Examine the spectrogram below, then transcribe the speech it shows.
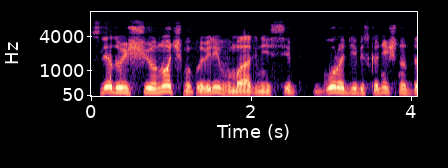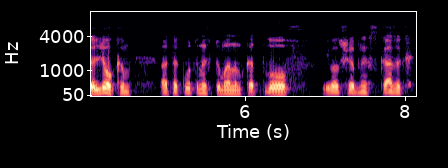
Следующую ночь мы провели в Магнисе, городе бесконечно далеком от окутанных туманом котлов и волшебных сказок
